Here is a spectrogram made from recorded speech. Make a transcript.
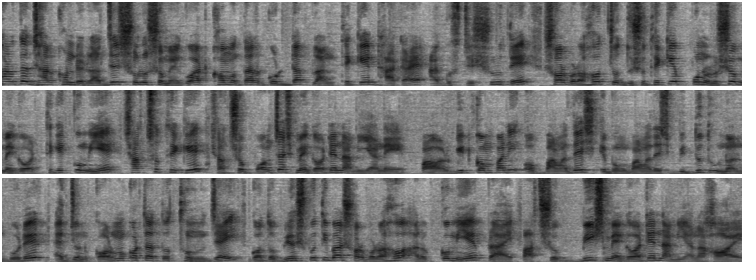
ভারতের ঝাড়খণ্ডের রাজ্যের ষোলোশো মেগাওয়াট ক্ষমতার গোড্ডা প্ল্যান্ট থেকে ঢাকায় আগস্টের শুরুতে সরবরাহ চোদ্দশো থেকে পনেরোশো মেগাওয়াট থেকে কমিয়ে সাতশো থেকে সাতশো পঞ্চাশ মেগাওয়াটে নামিয়ে আনে। Power grid company of Bangladesh এবং বাংলাদেশ বিদ্যুৎ উন্নয়ন বোর্ডের একজন কর্মকর্তার তথ্য অনুযায়ী, গত বৃহস্পতিবার সরবরাহ আরও কমিয়ে প্রায় পাঁচশো বিশ মেগাওয়াটে নামিয়ে আনা হয়।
